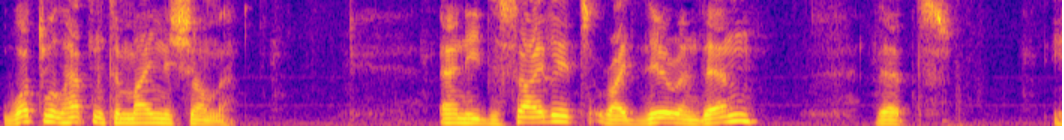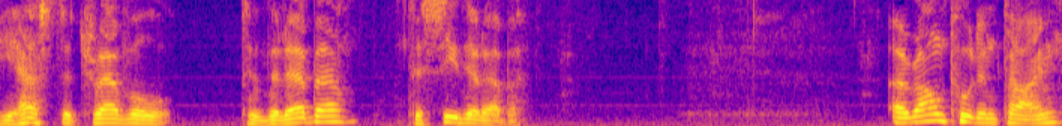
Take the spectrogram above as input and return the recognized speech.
What will happen to my neshama? And he decided right there and then that he has to travel to the Rebbe to see the Rebbe around Purim time,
